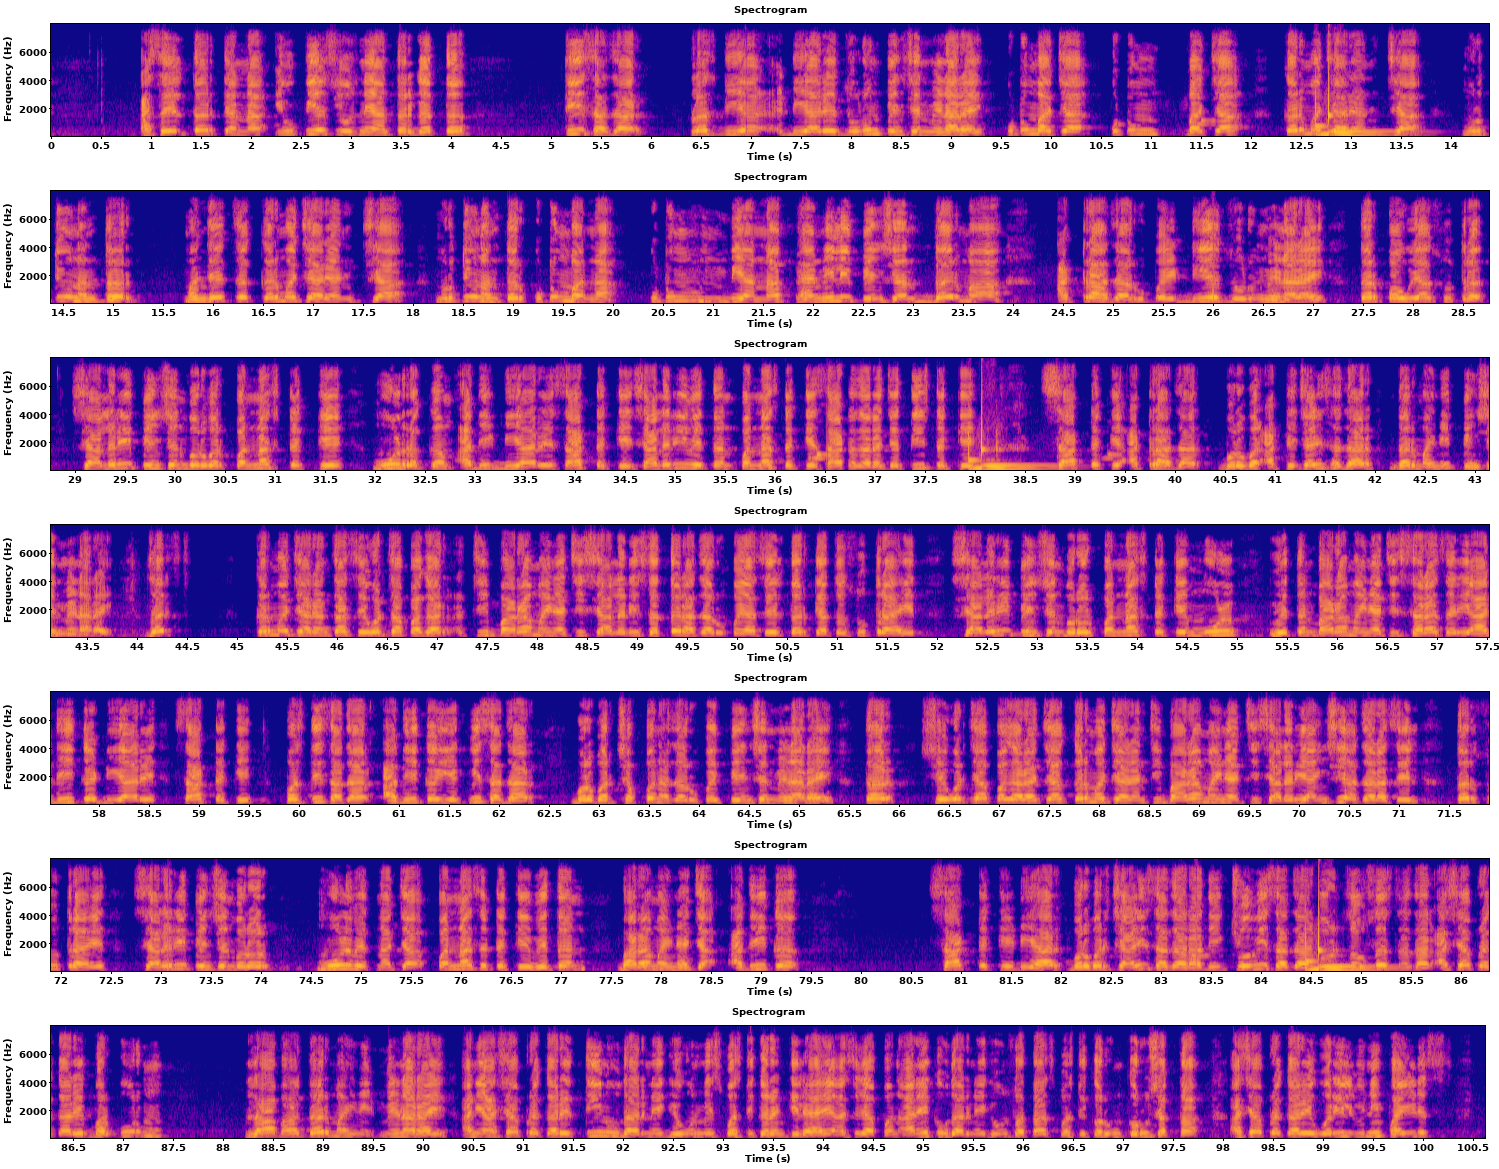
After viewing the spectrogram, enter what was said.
असेल तर त्यांना युपीएस योजनेअंतर्गत तीस हजार प्लस डीआरए जोडून पेन्शन मिळणार आहे. कुटुंबाच्या कुटुंबाच्या कर्मचाऱ्यांच्या मृत्यूनंतर म्हणजेच कर्मचाऱ्यांच्या मृत्यूनंतर कुटुंबांना कुटुंबियांना फॅमिली पेन्शन दरमहा अठरा हजार रुपये डीए जोडून मिळणार आहे. तर पाहूया सूत्र. सॅलरी पेन्शन बरोबर पन्नास टक्के मूळ रक्कम अधिक डीआरए साठ टक्के सॅलरी वेतन पन्नास टक्के साठ हजाराचे तीस टक्के साठ टक्के अठरा हजार बरोबर अठ्ठेचाळीस हजार दर महिने पेन्शन मिळणार आहे. जर कर्मचाऱ्यांचा शेवटचा पगार ची बारा महिन्याची सॅलरी सत्तर हजार रुपये असेल तर त्याचं सूत्र आहे सॅलरी पेन्शन बरोबर पन्नास टक्के मूळ वेतन बारा महिन्याची सरासरी अधिक डीआरए साठ टक्के पस्तीस हजार अधिक एकवीस हजार बरोबर छप्पन हजार रुपये पेन्शन मिळणार आहे. तर शेवटच्या पगाराच्या कर्मचाऱ्यांची बारा महिन्याची सॅलरी ऐंशी हजार असेल तर सूत्र आहेत सॅलरी पेन्शन बरोबर मूळ वेतनाच्या पन्नास टक्के वेतन बारा महिन्याच्या अधिक साठ टक्के डी आर बरोबर चाळीस हजार अधिक चोवीस हजार चौसष्ट हजार अशा प्रकारे भरपूर लाभ हा दर महिने मिळणार आहे. आणि अशा प्रकारे तीन उदाहरणे घेऊन मी स्पष्टीकरण केले आहे. असे आपण अनेक उदाहरणे घेऊन स्वतः स्पष्टीकरण करू शकता. अशा प्रकारे वरील युनिफाईड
